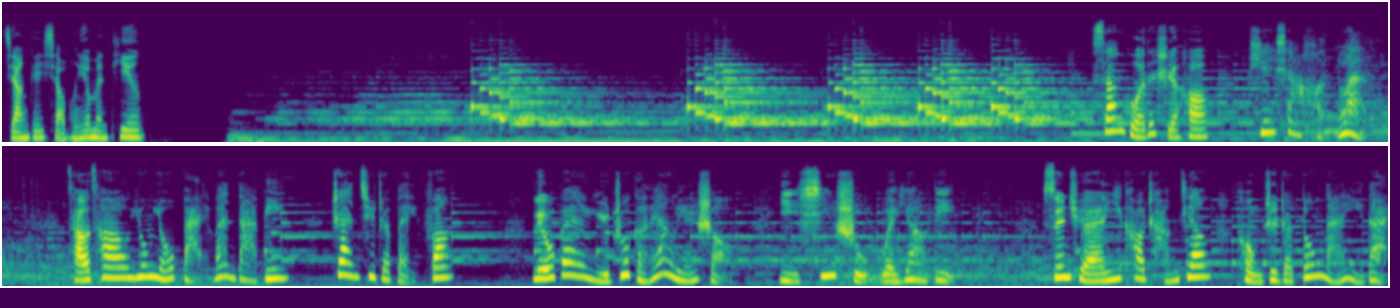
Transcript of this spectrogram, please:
讲给小朋友们听。三国的时候。天下很乱，曹操拥有百万大兵，占据着北方。刘备与诸葛亮联手，以西蜀为要地。孙权依靠长江统治着东南一带，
